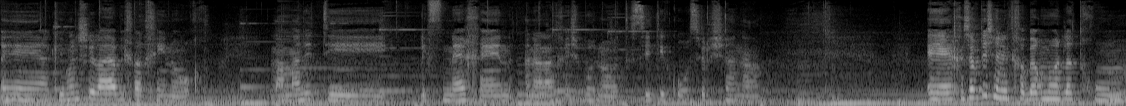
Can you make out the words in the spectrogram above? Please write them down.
אה, הכיוון שלי לא היה בכלל חינוך. למדתי לפני כן הנהלת חשבונות, עשיתי קורס של שנה. אה, חשבתי שאני אתחבר מאוד לתחום,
